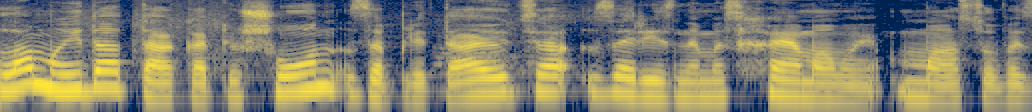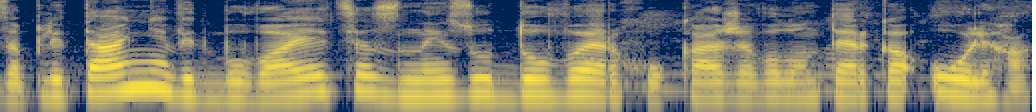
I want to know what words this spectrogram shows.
Хламида та капюшон заплітаються за різними схемами. Масове заплітання відбувається знизу до верху, каже волонтерка Ольга.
